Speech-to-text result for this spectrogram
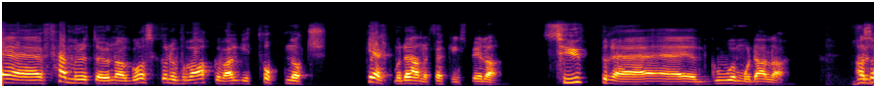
er fem minutter unna å gå, så kan du vrake og velge i top notch. Helt moderne fuckings biler. Supre eh, gode modeller. Har du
